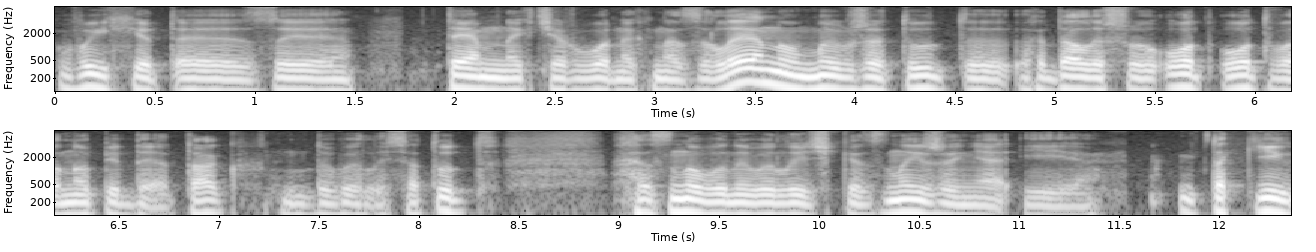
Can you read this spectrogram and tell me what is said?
Вихід е, з темних червоних на зелену. Ми вже тут е, гадали, що от-от воно піде, так? Ну, Дивилися. А тут знову невеличке зниження і таких,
